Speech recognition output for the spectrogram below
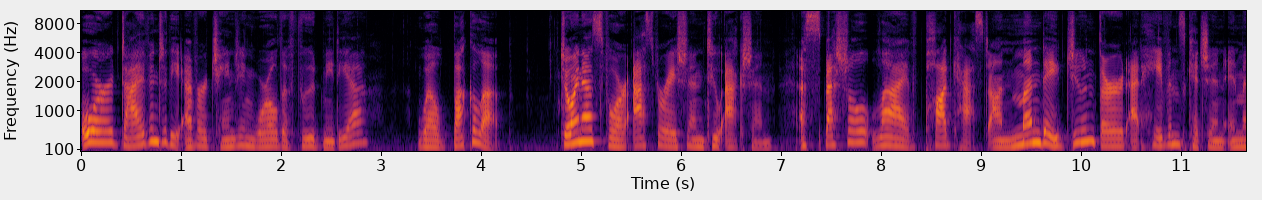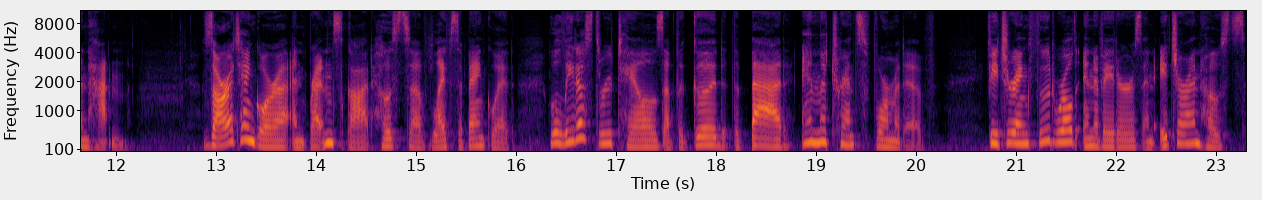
or dive into the ever changing world of food media? Well, buckle up. Join us for Aspiration to Action, a special live podcast on Monday, June 3rd at Haven's Kitchen in Manhattan. Zara Tangora and Breton Scott, hosts of Life's a Banquet, will lead us through tales of the good, the bad, and the transformative. Featuring Food World innovators and HRN hosts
